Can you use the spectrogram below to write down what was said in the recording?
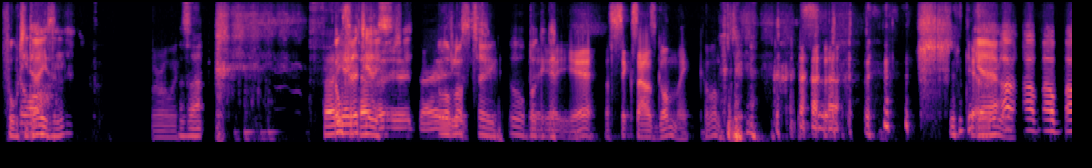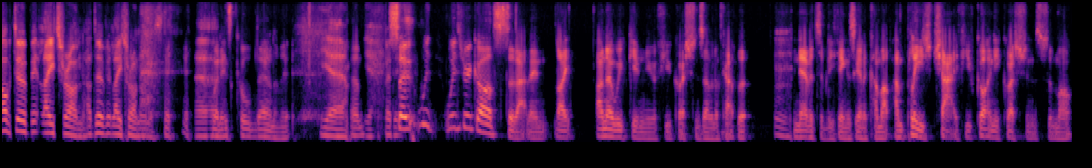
forty Oh. days, isn't it? Where are we? Is that 38 38. days? Uh, Oh, I've lost two. Oh, Yeah, bugger. yeah, yeah, that's six hours gone, mate. Come on. It's, get a Yeah, I'll, I'll, I'll, I'll do a bit later on. I'll do a bit later on, honest. Um, when it's cooled down a bit. Yeah, Um, yeah. But so it's- with with regards to that then like i know we've given you a few questions to have a look at but Mm. inevitably things are going to come up and please chat if you've got any questions for mark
